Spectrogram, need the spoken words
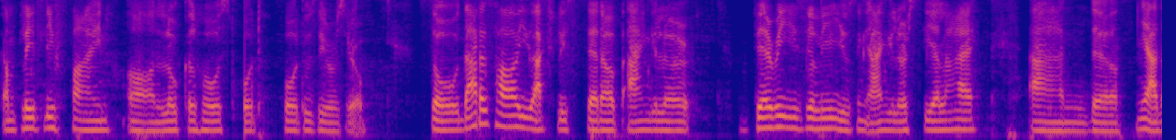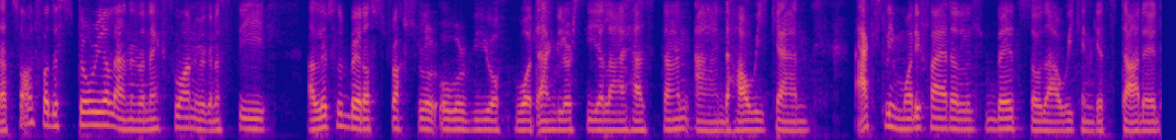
completely fine on localhost port 4200 so that is how you actually set up Angular very easily using Angular CLI. And uh, yeah, that's all for this tutorial. And in the next one, we're going to see a little bit of structural overview of what Angular CLI has done and how we can actually modify it a little bit so that we can get started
